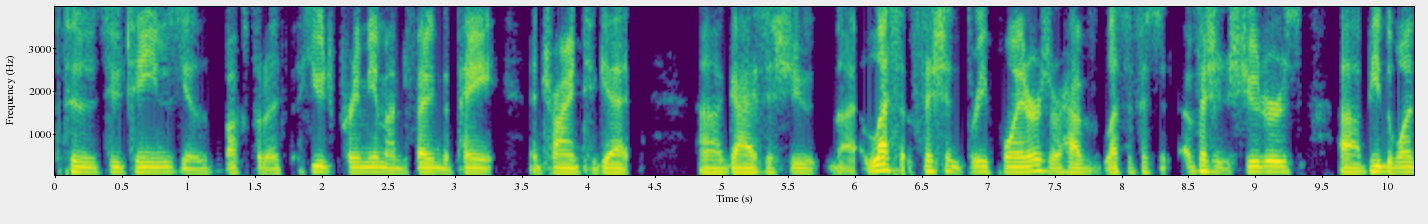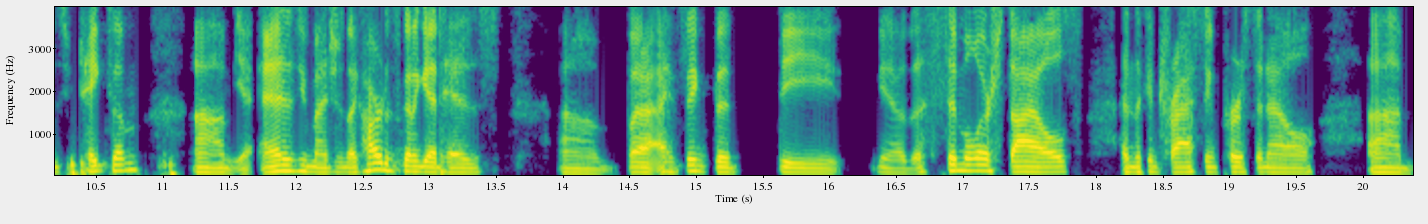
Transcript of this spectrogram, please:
between the two teams. You know, the Bucks put a, a huge premium on defending the paint and trying to get uh, guys to shoot uh, less efficient three pointers or have less efficient efficient shooters uh, be the ones who take them. Um, yeah, as you mentioned, like Harden's going to get his, um, but I think that the you know the similar styles and the contrasting personnel um,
